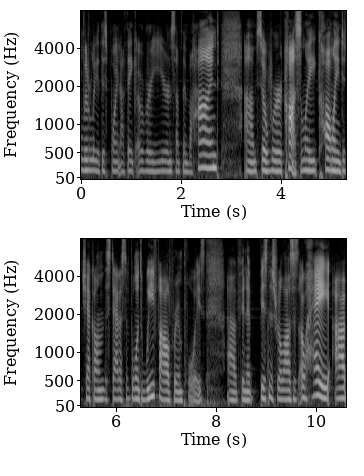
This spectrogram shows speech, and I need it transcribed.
literally at this point, I think, over a year and something behind. Um, so we're constantly calling to check on the status of the ones we filed for employees. Uh, if a business realizes, oh, hey, I,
